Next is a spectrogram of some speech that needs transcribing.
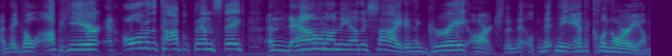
And they go up here and over the top of Penn State and down on the other side in a great arch, the Nittany Anticlinorium.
